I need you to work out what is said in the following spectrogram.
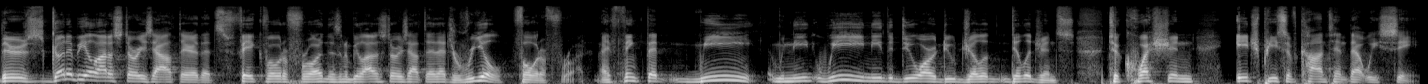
there's going to be a lot of stories out there that's fake voter fraud. And there's going to be a lot of stories out there that's real voter fraud. I think that we we need we need to do our due diligence to question each piece of content that we see.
